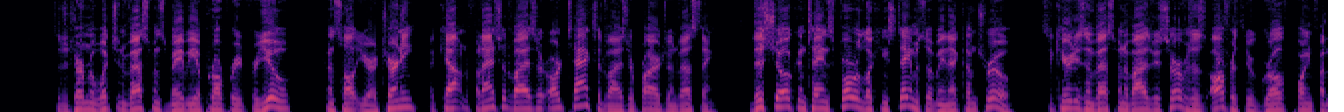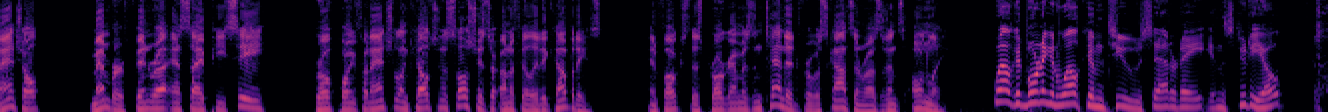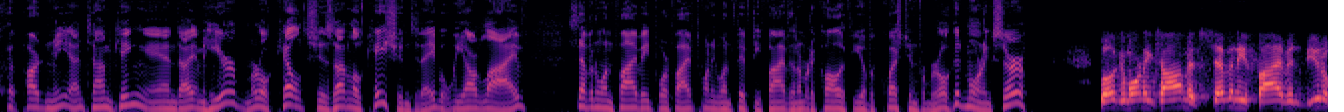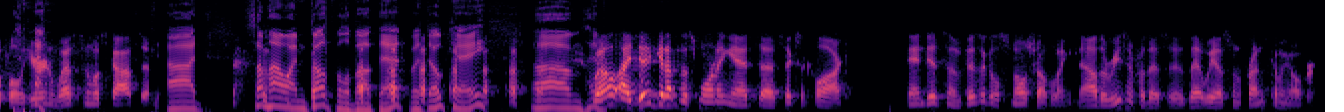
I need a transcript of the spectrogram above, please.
To determine which investments may be appropriate for you, consult your attorney, accountant, financial advisor, or tax advisor prior to investing. This show contains forward looking statements that may not come true. Securities investment advisory services offered through Grove Point Financial, member FINRA SIPC. Grove Point Financial and Kelch and Associates are unaffiliated companies. And folks, this program is intended for Wisconsin residents only. Well, good morning and welcome to Saturday in the studio. Pardon me, I'm Tom King and I am here. Merle Kelch is on location today, but we are live. 715 845 2155, the number to call if you have a question for Merle. Good morning, sir. Well, good morning, Tom. It's 75 and beautiful here in Weston, Wisconsin. Uh, somehow I'm doubtful about that, but okay. Um, well, I did get up this morning at uh, 6 o'clock and did some physical snow shoveling. Now, the reason for this is that we have some friends coming over.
